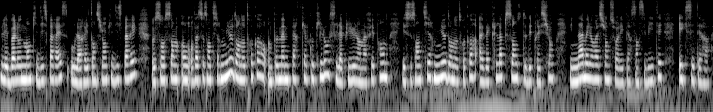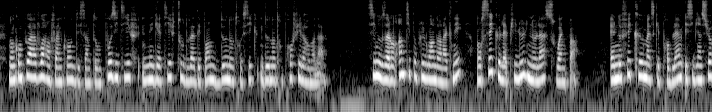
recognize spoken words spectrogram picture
les ballonnements qui disparaissent ou la rétention qui disparaît. Euh, on va se sentir mieux dans notre corps. On peut même perdre quelques kilos si la pilule en a fait prendre et se sentir mieux dans notre corps avec l'absence de dépression, une amélioration sur l'hypersensibilité, etc. Donc on peut avoir en fin de compte des symptômes positifs, négatifs, tout va dépendre de notre cycle, de notre profil hormonal. Si nous allons un petit peu plus loin dans l'acné, on sait que la pilule ne la soigne pas. Elle ne fait que masquer le problème et si bien sûr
